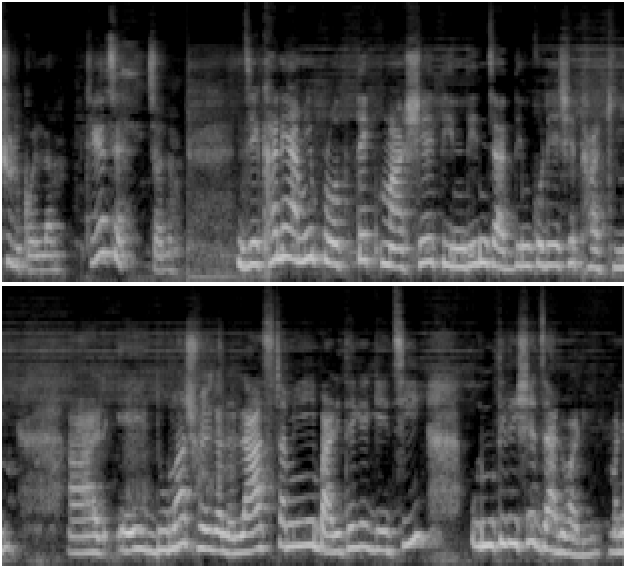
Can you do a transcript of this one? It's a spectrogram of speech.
শুরু করলাম, ঠিক আছে? চলো। যেখানে আমি প্রত্যেক মাসে তিন দিন, চার দিন করে এসে থাকি, আর এই দু মাস হয়ে গেল। লাস্ট আমি বাড়ি থেকে গেছি উনতিরিশে জানুয়ারি মানে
